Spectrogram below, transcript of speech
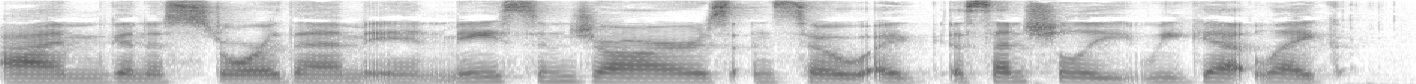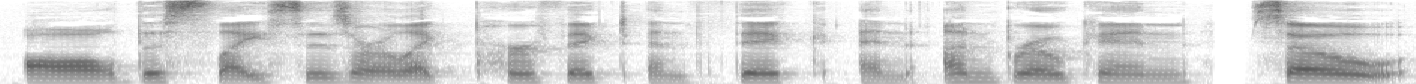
I'm going to store them in mason jars. And so I, essentially, we get like all the slices are like perfect and thick and unbroken. So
